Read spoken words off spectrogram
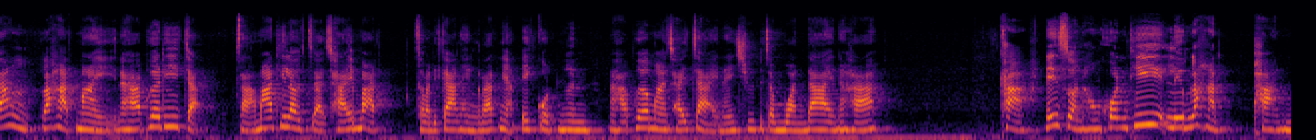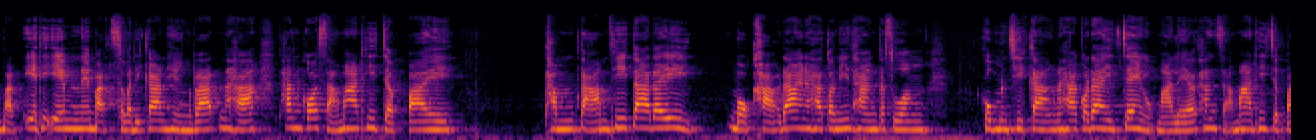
ตั้งรหัสใหม่นะคะ เพื่อที่จะสามารถที่เราจะใช้บัตรสวัสดิการแห่งรัฐเนี่ยไปกดเงินนะคะ เพื่อมาใช้จ่ายในชีวิตประจำวันได้นะคะค่ะในส่วนของคนที่ลืมรหัส ผ่านบัตร ATM ในบัตรสวัสดิการแห่งรัฐนะคะ ท่านก็สามารถที่จะไปทำตามที่ต้าได้บอกข่าวได้นะคะ ตอนนี้ทางกระทรวงกรมบัญชีกลางนะคะ ก็ได้แจ้งออกมาแล้ว ท่านสามารถที่จะไป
